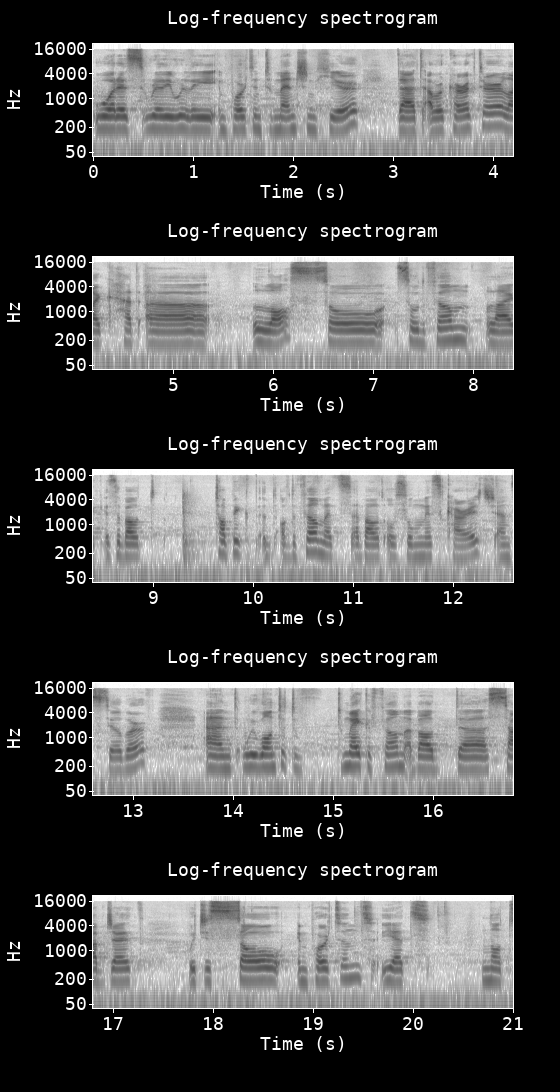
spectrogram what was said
what is really, really important to mention here that our character like had a loss. So, so the film like is about topic of the film. It's about also miscarriage and stillbirth, and we wanted to to make a film about the subject which is so important yet not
